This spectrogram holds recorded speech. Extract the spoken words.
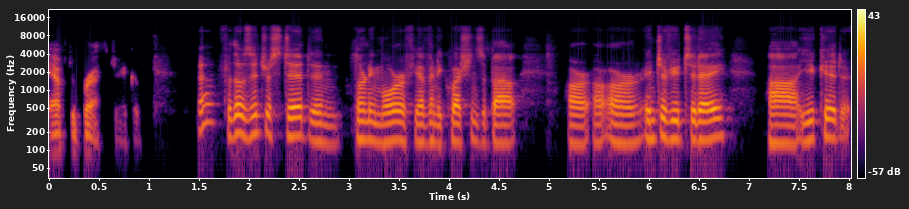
After Breath, Jacob. Yeah, for those interested in learning more, if you have any questions about our, our, our interview today, uh, you could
